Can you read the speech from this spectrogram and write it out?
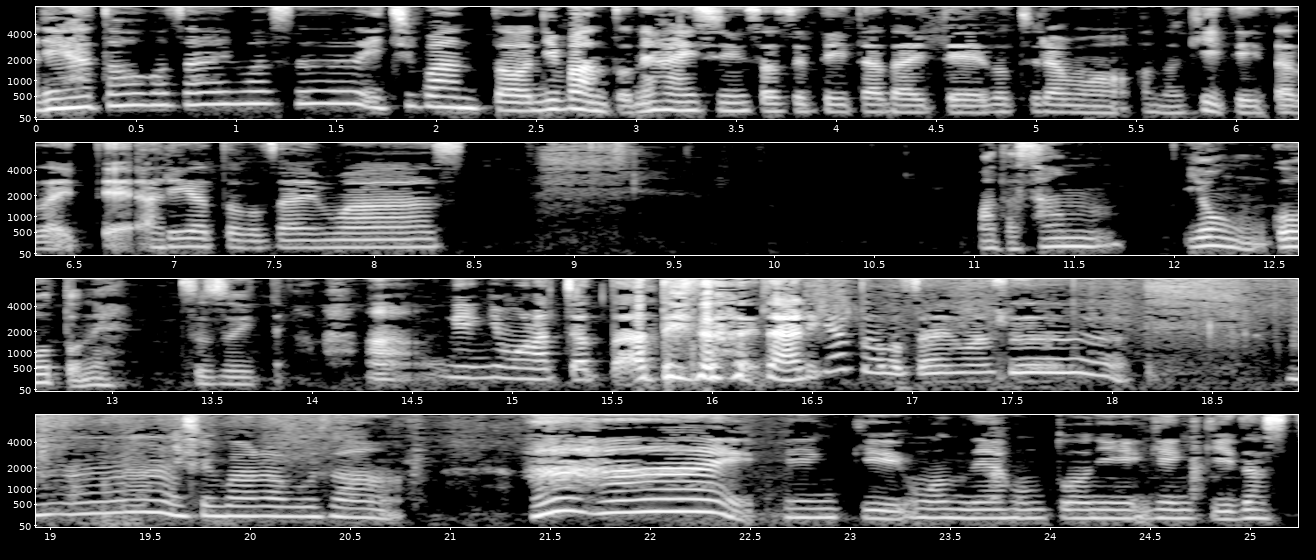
ありがとうございます。1番と2番とね、配信させていただいて、どちらも、あの、聞いていただいて、ありがとうございます。また3、4、5とね、続いて、あ、元気もらっちゃったっていただいて、ありがとうございます。うーん、しばらぶさん。あ、はい。元気。もうね、本当に元気出し、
